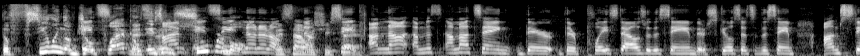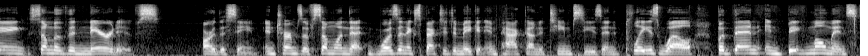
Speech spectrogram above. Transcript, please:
The ceiling of Joe It's- Flacco is not- a I'm- it's- Super see, Bowl. no, no, no. That's not no, what she's see, saying. I'm not. I'm. Not, I'm not saying their their play styles are the same. Their skill sets are the same. I'm saying some of the narratives are the same in terms of someone that wasn't expected to make an impact on a team season, plays well, but then in big moments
